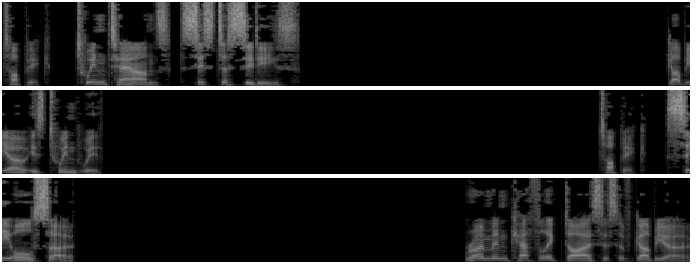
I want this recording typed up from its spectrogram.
Topic: Twin towns, sister cities. Gubbio is twinned with Topic See also Roman Catholic Diocese of Gubbio.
